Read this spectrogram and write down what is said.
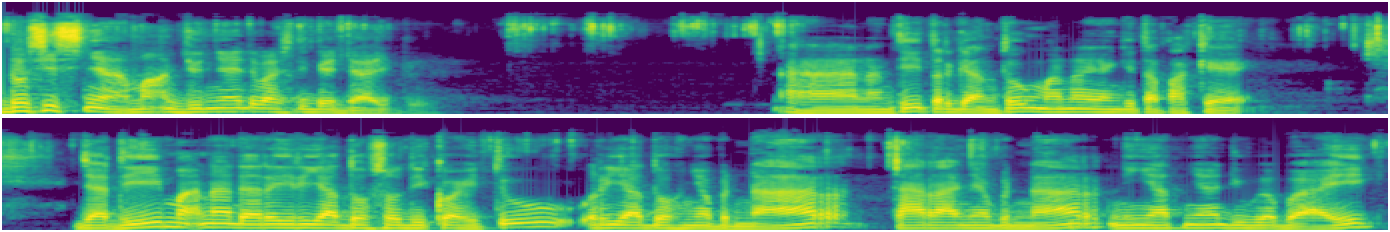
Dosisnya makjunnya itu pasti beda itu. Nah, nanti tergantung mana yang kita pakai. Jadi makna dari riadoh sodiko itu riadohnya benar caranya benar niatnya juga baik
